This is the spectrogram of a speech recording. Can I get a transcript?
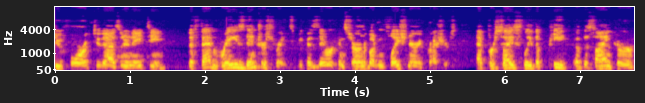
Q4 of 2018. The Fed raised interest rates because they were concerned about inflationary pressures at precisely the peak of the sine curve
